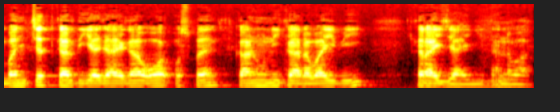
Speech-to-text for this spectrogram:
वंचित कर दिया जाएगा और उस पर कानूनी कार्रवाई भी कराई जाएगी। धन्यवाद।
